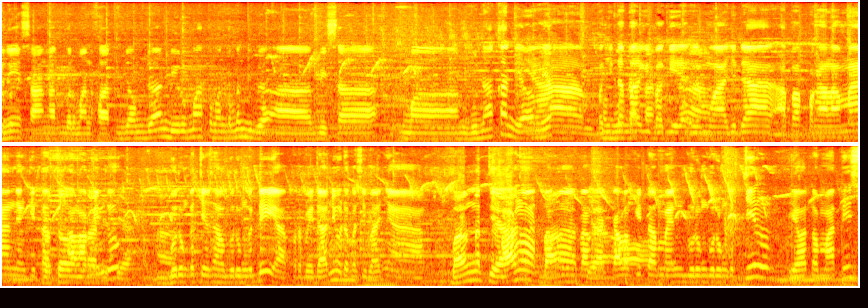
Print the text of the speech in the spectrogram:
Ini sangat bermanfaat. Mudah-mudahan di rumah teman-teman juga uh, bisa menggunakan ya Om ya. Ya, bagi kita bagi-bagi ah. ilmu aja dah apa pengalaman yang kita Betul, alamin Radit, tuh ya. Ah. burung kecil sama burung gede ya perbedaannya udah pasti banyak. Banget ya. banget banget banget. Ya. Kalau kita main burung-burung kecil ya otomatis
